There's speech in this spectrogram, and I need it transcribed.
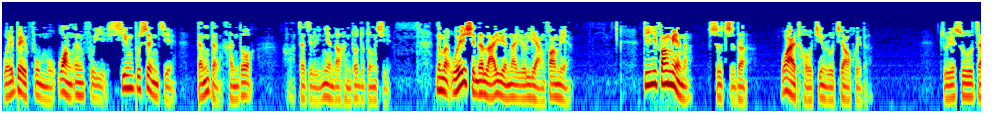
违背父母，忘恩负义，心不圣洁，等等很多啊，在这里念到很多的东西。那么危险的来源呢，有两方面。第一方面呢，是指的外头进入教会的。主耶稣在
